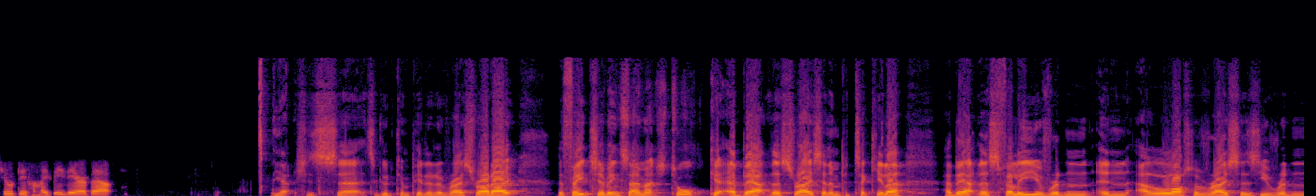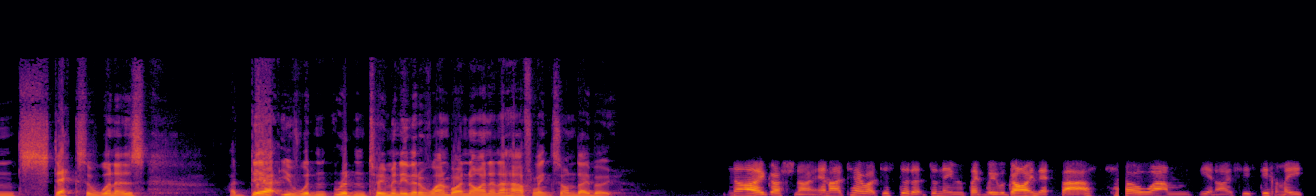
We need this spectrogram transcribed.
she'll definitely be thereabouts. Yeah, she's. Uh, it's a good competitive race, righto. The feature been so much talk about this race, and in particular about this filly. You've ridden in a lot of races. You've ridden stacks of winners. I doubt you've ridden too many that have won by nine and a half lengths on debut. No, gosh, no. And I tell you what, just did it. Didn't even think we were going that fast. So, um, you know, she's definitely,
